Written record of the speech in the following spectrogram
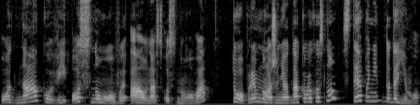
однакові основи, а у нас основа, то при множенні однакових основ степені додаємо.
